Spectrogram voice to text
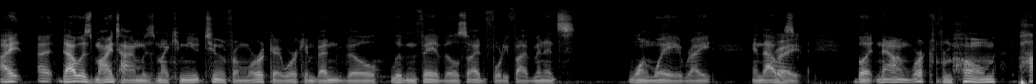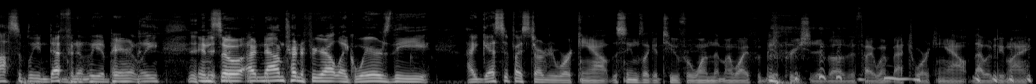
I, I that was my time was my commute to and from work. I work in Bentonville, live in Fayetteville, so I had 45 minutes one way, right? And that was but now I'm working from home, possibly mm-hmm. indefinitely apparently. And so I, now I'm trying to figure out like where's the I guess if I started working out, this seems like a 2 for 1 that my wife would be appreciative of if I went back to working out. That would be my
